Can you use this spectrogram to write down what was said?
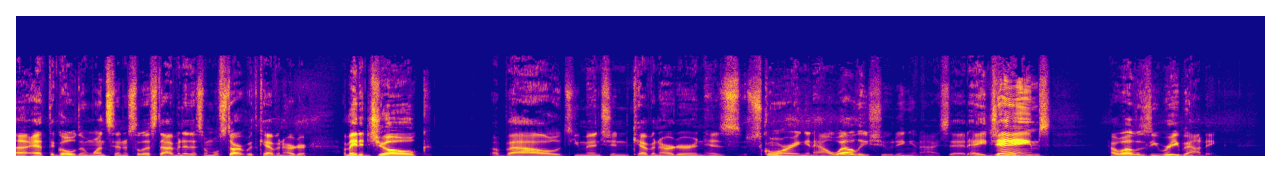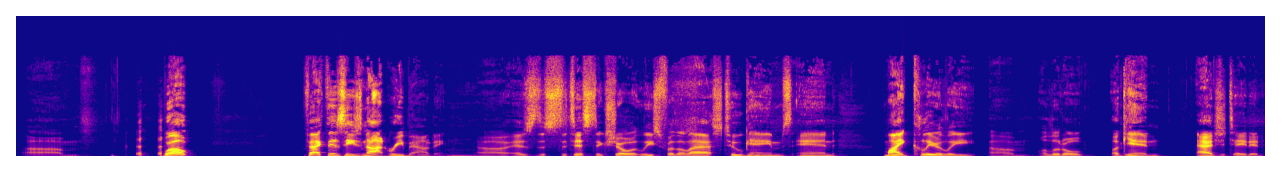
uh, at the Golden One Center. So let's dive into this, and we'll start with Kevin Huerter. I made a joke about, you mentioned Kevin Huerter and his scoring and how well he's shooting, and I said, hey, James, how well is he rebounding? Um, well, Fact is, he's not rebounding, uh, as the statistics show, at least for the last two games. And Mike clearly um, a little, again, agitated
